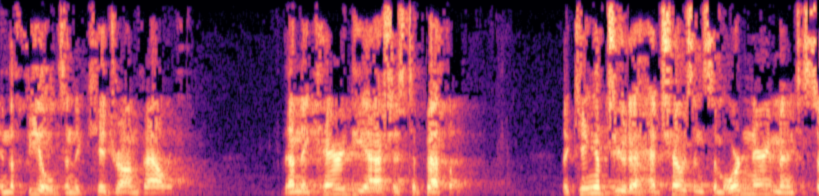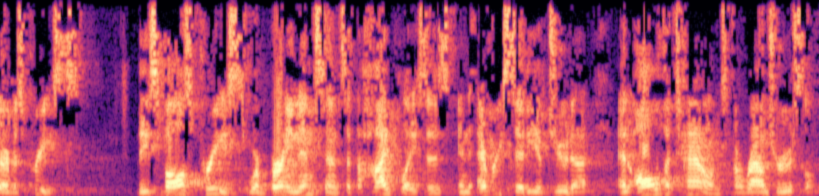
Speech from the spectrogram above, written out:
in the fields in the Kidron Valley. Then they carried the ashes to Bethel. The king of Judah had chosen some ordinary men to serve as priests. These false priests were burning incense at the high places in every city of Judah and all the towns around Jerusalem.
